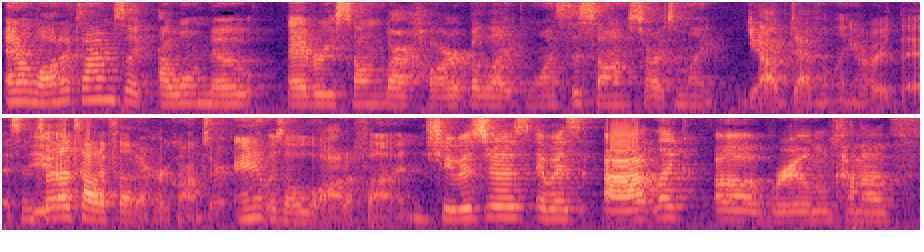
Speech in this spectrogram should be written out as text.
and a lot of times like I won't know every song by heart, but like once the song starts, I'm like, yeah, I've definitely heard this. And so Yeah. that's how I felt at her concert, and it was a lot of fun. She was just it was at like a room kind of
